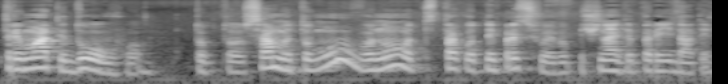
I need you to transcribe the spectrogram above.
тримати довго. Тобто саме тому воно от так от не працює, ви починаєте переїдати.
